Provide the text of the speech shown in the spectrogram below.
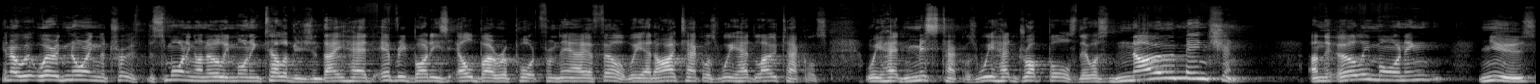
You know, we're ignoring the truth. This morning on early morning television, they had everybody's elbow report from the AFL. We had high tackles, we had low tackles, we had missed tackles, we had drop balls. There was no mention on the early morning news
